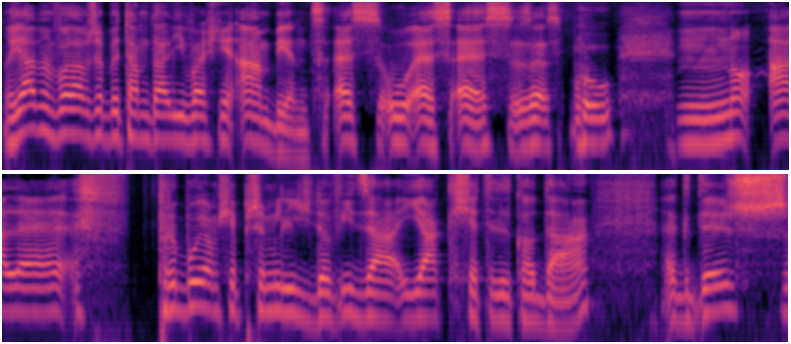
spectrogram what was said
no ja bym wolał, żeby tam dali właśnie ambient, SUSS zespół, no ale próbują się przymilić do widza jak się tylko da, gdyż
